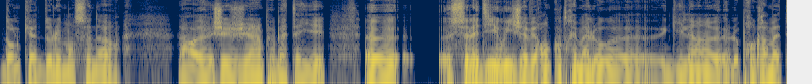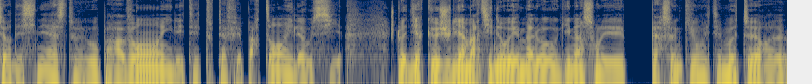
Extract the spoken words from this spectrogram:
dans le cadre de Le Mans Sonore. Alors j'ai un peu bataillé. Cela dit, oui, j'avais rencontré Malo Guilin, le programmateur des cinéastes auparavant. Il était tout à fait partant. Il a aussi. Je dois dire que Julien Martineau et Malo Guilin sont les personnes qui ont été moteurs euh,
